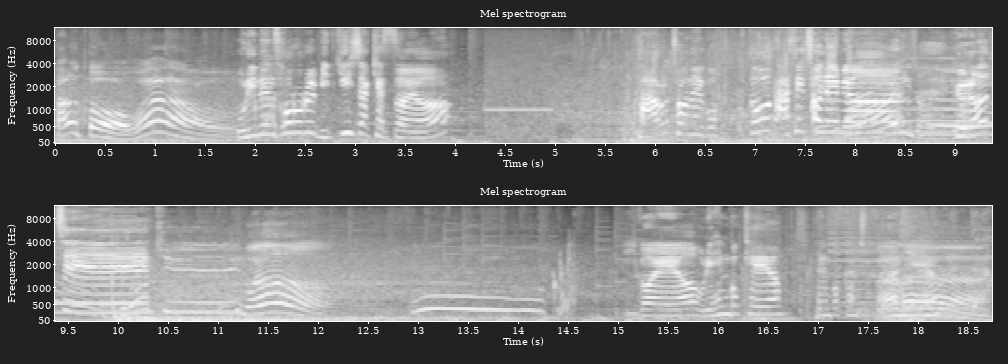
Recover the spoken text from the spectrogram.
카운터 wow 우리는 서로를 믿기 시작했어요. 바로 쳐내고 또 다시 쳐내면 nice. 그렇지. 그렇지 뭐야? 우. 이거예요. 우리 행복해요. 행복한 축구단이에요.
